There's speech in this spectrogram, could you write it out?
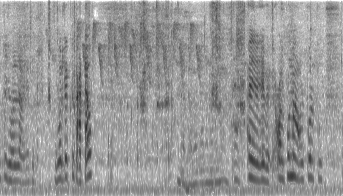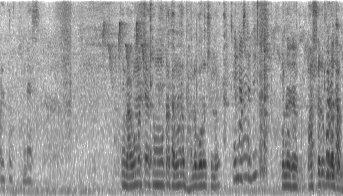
একটু ঝোল লাগে ঝোলটা একটু কাটাও। অল্প না অল্প অল্প অল্প ব্যাস। এই মাগুর মাছটা এত মোটা তার মধ্যে ভালো বড় ছিল। এই মাছটা দিই। ওনার পাঁচশোর উপরে দাও। দাম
